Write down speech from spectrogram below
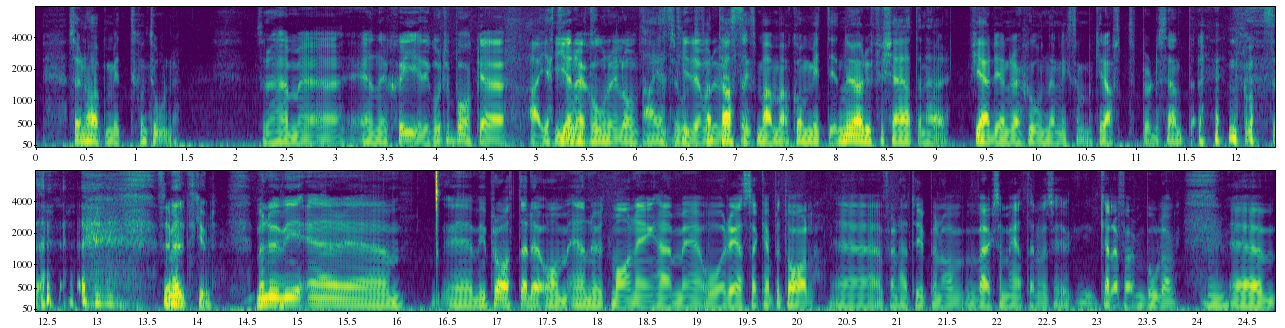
Så den har jag på mitt kontor nu. Så det här med energi, det går tillbaka Ja, i generationer långt Ja, tidigare än vad du Fantastisk visste. mamma, kom mitt i. Nu har du förtjänat den här fjärde generationen liksom kraftproducenter. så det är Men- väldigt kul. Men du, vi, är, eh, vi pratade om en utmaning här med att resa kapital eh, för den här typen av verksamhet eller vad ska jag kalla det för, bolag. Mm. Eh,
